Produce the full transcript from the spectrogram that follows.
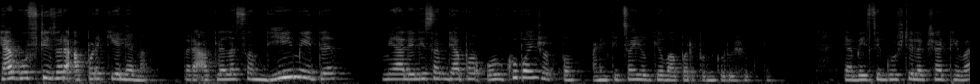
ह्या गोष्टी जर आपण केल्या ना तर आपल्याला संधीही मिळते. मिळालेली संधी आपण ओळखू पण शकतो आणि तिचा योग्य वापर पण करू शकतो. या बेसिक गोष्टी लक्षात ठेवा.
